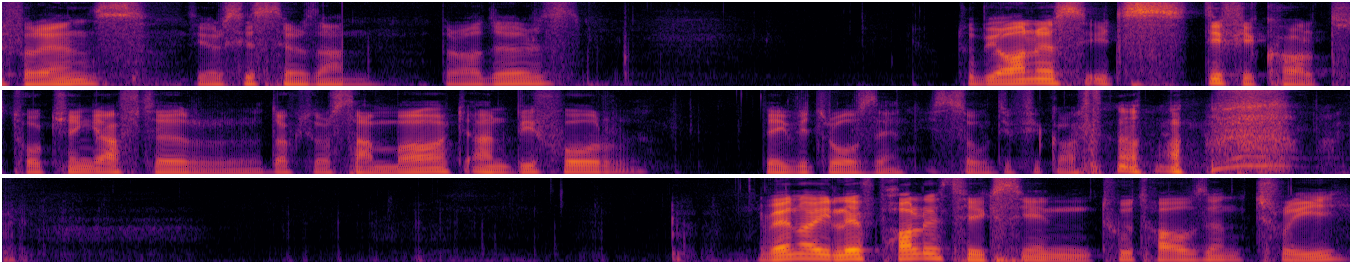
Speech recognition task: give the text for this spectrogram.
friends, dear sisters and brothers, to be honest, it's difficult talking after Dr. Sammak and before David Rosen. It's so difficult. when I left politics in 2003,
